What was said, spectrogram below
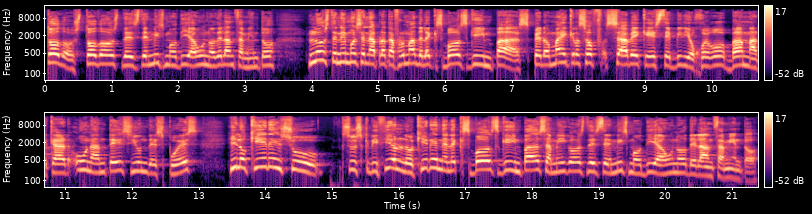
todos, todos, desde el mismo día 1 de lanzamiento, los tenemos en la plataforma del Xbox Game Pass, pero Microsoft sabe que este videojuego va a marcar un antes y un después y lo quiere en su suscripción, lo quiere en el Xbox Game Pass amigos desde el mismo día 1 de lanzamiento.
